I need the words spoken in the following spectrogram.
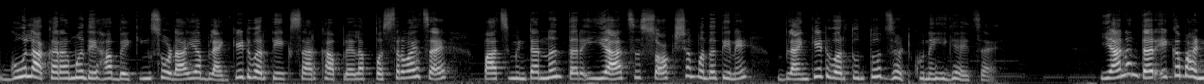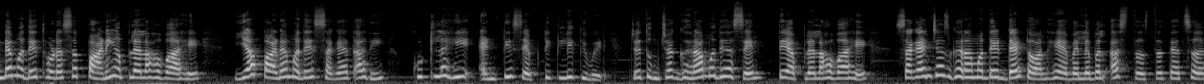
गोल आकारामध्ये हा बेकिंग सोडा या ब्लँकेटवरती एकसारखा आपल्याला पसरवायचा आहे. पाच मिनिटांनंतर याच सॉक्सच्या मदतीने ब्लँकेटवरतून तो झटकूनही घ्यायचा आहे. यानंतर एका भांड्यामध्ये थोडंसं पाणी आपल्याला हवं आहे. या पाण्यामध्ये सगळ्यात आधी कुठलंही अँटीसेप्टिक लिक्विड जे तुमच्या घरामध्ये असेल ते आपल्याला हवं आहे. सगळ्यांच्याच घरामध्ये डेटॉल हे अवेलेबल असतंच तर त्याचं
